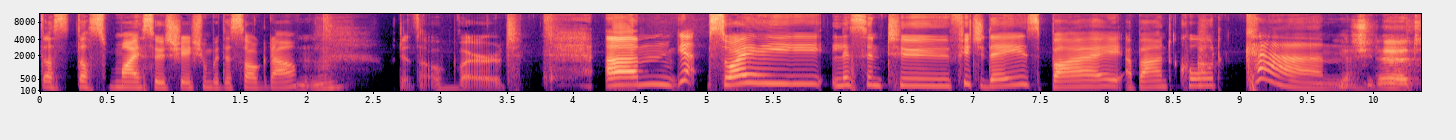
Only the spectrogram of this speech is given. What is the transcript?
that's that's my association with the song now. Mhm. Just a word. Um, yeah. So I listened to Future Days by a band called Can. Yes, you did.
